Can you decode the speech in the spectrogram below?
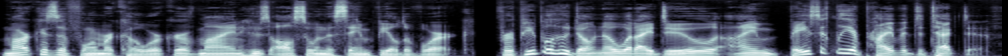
Mark is a former coworker of mine who's also in the same field of work. For people who don't know what I do, I'm basically a private detective.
